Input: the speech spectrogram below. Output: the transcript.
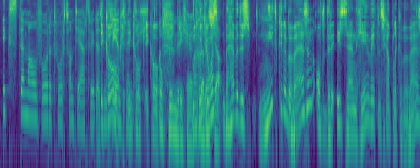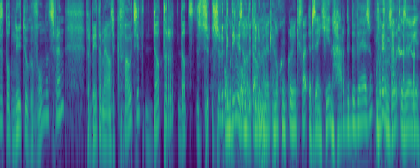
Ik stem al voor het woord van het jaar Ik ook, 2023. ik ook, ik ook. Opwinderigheid. Maar goed, dat jongens, is, ja. we hebben dus niet kunnen bewijzen, of er is, zijn geen wetenschappelijke bewijzen tot nu toe gevonden, Sven. Verbeter mij als ik fout zit, dat, er, dat zulke om het, dingen zouden het dan met werken. nog een klinkslag. Er zijn geen harde bewijzen, om het dan zo te zeggen,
